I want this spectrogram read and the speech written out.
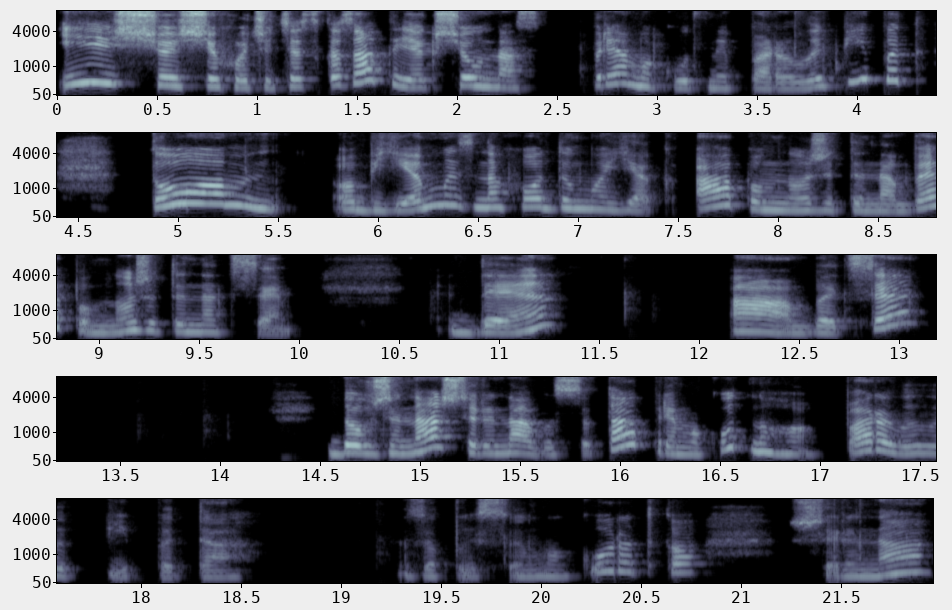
І що ще хочеться сказати, якщо у нас прямокутний паралелепіпед, то об'єм ми знаходимо як а помножити на b помножити на c, де а, Б, С довжина, ширина, висота прямокутного паралелепіпеда. Записуємо коротко. Ширина,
